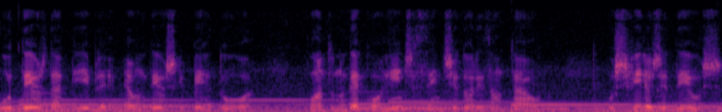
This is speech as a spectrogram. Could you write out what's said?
O Deus da Bíblia é um Deus que perdoa, quanto no decorrente sentido horizontal. Os filhos de Deus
